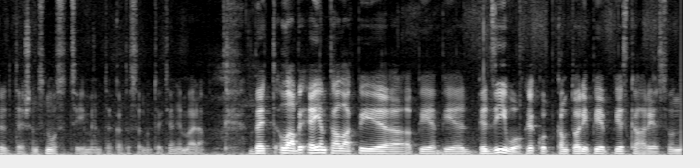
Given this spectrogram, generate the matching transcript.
kreditēšanas nosacījumiem. Tas ir noteikti jāņem vērā. Bet labi, ejam tālāk pie, pie, pie, pie dzīvokļa, ko, kam tu arī pie, pieskāries. Un,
